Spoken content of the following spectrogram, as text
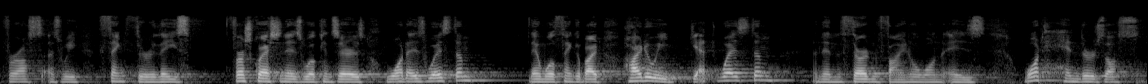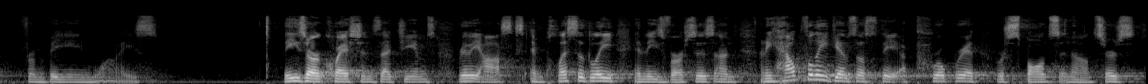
for us as we think through these. First question is we'll consider is what is wisdom? Then we'll think about how do we get wisdom? And then the third and final one is what hinders us from being wise? These are questions that James really asks implicitly in these verses, and, and he helpfully gives us the appropriate response and answers.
